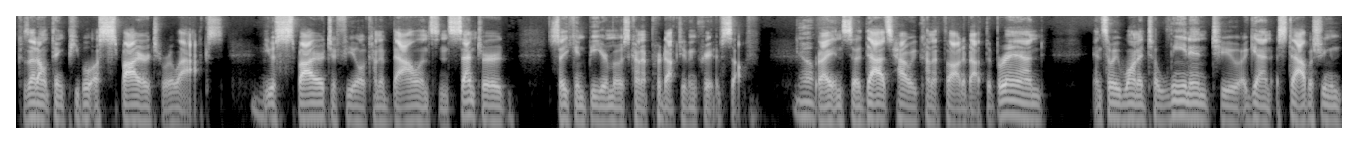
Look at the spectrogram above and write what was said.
because i don't think people aspire to relax mm-hmm. you aspire to feel kind of balanced and centered so you can be your most kind of productive and creative self yeah. right and so that's how we kind of thought about the brand and so we wanted to lean into again establishing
